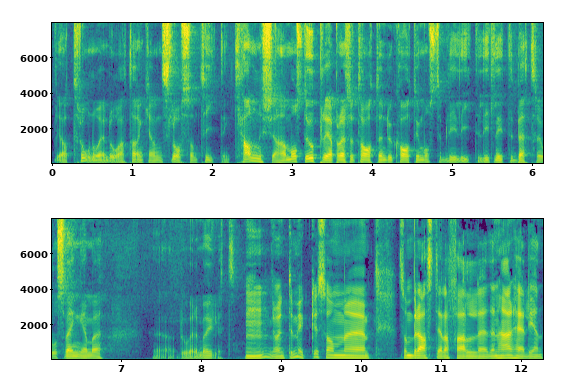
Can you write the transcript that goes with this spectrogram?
Jag tror nog ändå att han kan slåss om titeln, kanske. Han måste upprepa resultaten, Ducati måste bli lite, lite, lite bättre och svänga med då är det möjligt. Mm, det var inte mycket som, eh, som brast i alla fall eh, den här helgen.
